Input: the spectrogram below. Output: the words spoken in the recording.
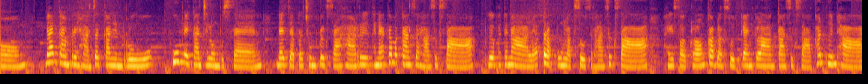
2. ด้านการบริหารจัดการเรียนรู้ ผู้อำนวยการชลมบุตรแสน ได้จัดประชุมปรึกษาหารือคณะกรรมการสถานศึกษา เพื่อพัฒนาและปรับปรุงหลักสูตรสถานศึกษา ให้สอดคล้องกับหลักสูตรแกนกลางการศึกษาขั้นพื้นฐาน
